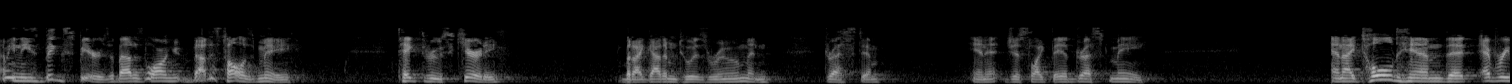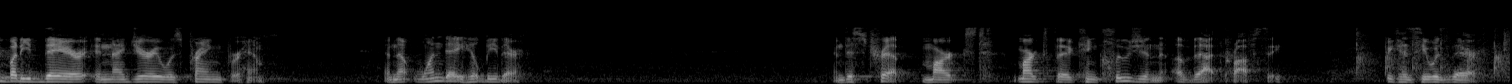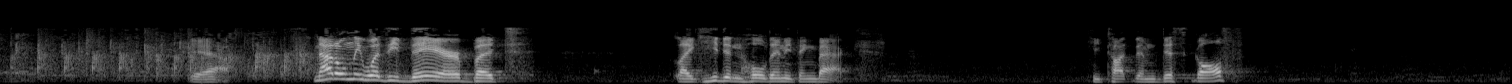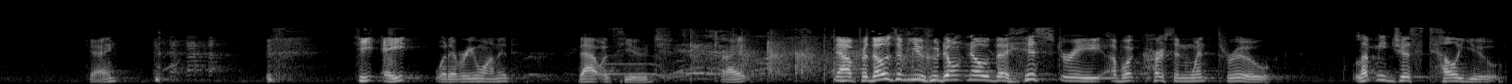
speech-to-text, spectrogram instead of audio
I mean, these big spears, about as long, about as tall as me, take through security. But I got him to his room and dressed him in it, just like they had dressed me. And I told him that everybody there in Nigeria was praying for him, and that one day he'll be there. And this trip marked, marked the conclusion of that prophecy because he was there. Yeah. Not only was he there, but like he didn't hold anything back. He taught them disc golf. Okay. he ate whatever he wanted. That was huge, right? Now, for those of you who don't know the history of what Carson went through, let me just tell you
